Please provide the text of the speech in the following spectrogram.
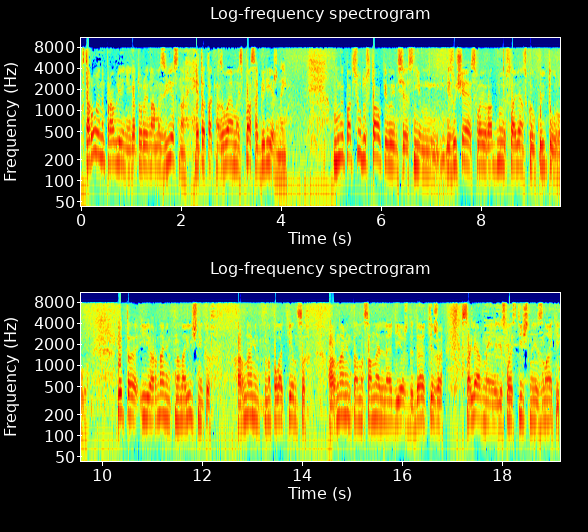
Второе направление, которое нам известно, это так называемый спас обережный. Мы повсюду сталкиваемся с ним, изучая свою родную славянскую культуру. Это и орнамент на наличниках, орнамент на полотенцах, орнамент на национальной одежды, да, те же солярные или свастичные знаки.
